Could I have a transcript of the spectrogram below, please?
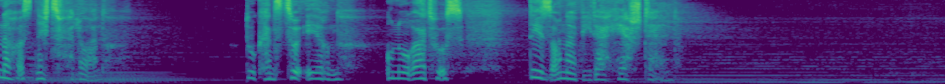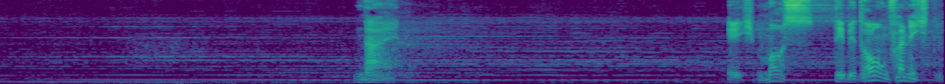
Noch ist nichts verloren. Du kannst zu Ehren Unuratus die Sonne wiederherstellen. Nein. Ich muss die Bedrohung vernichten.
